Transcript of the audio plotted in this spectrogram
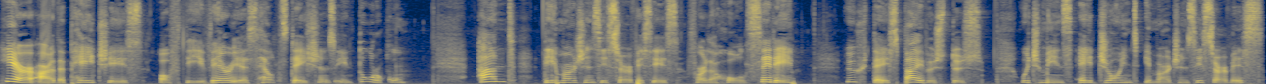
Here are the pages of the various health stations in Turku and the emergency services for the whole city, yhteispäivystys, which means a joint emergency service.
